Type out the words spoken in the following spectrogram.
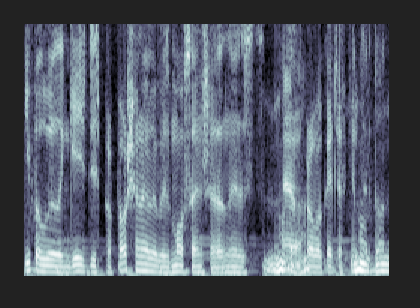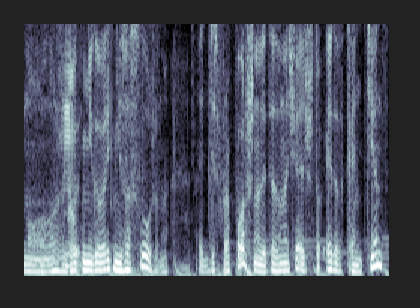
people will engage disproportionately with more sensationalist ну, and да. provocative content. Ну, да, но он же ну. не говорит незаслуженно. Disproportional это означает, что этот контент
